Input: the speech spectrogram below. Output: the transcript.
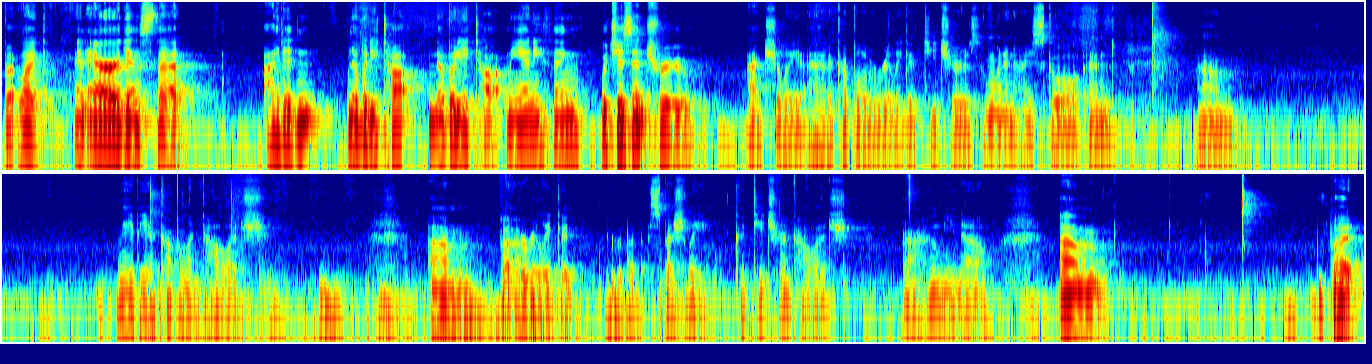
But like an arrogance that I didn't. Nobody taught. Nobody taught me anything, which isn't true. Actually, I had a couple of really good teachers. One in high school, and um, maybe a couple in college. Um, but a really good, especially good teacher in college, uh, whom you know. Um, but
